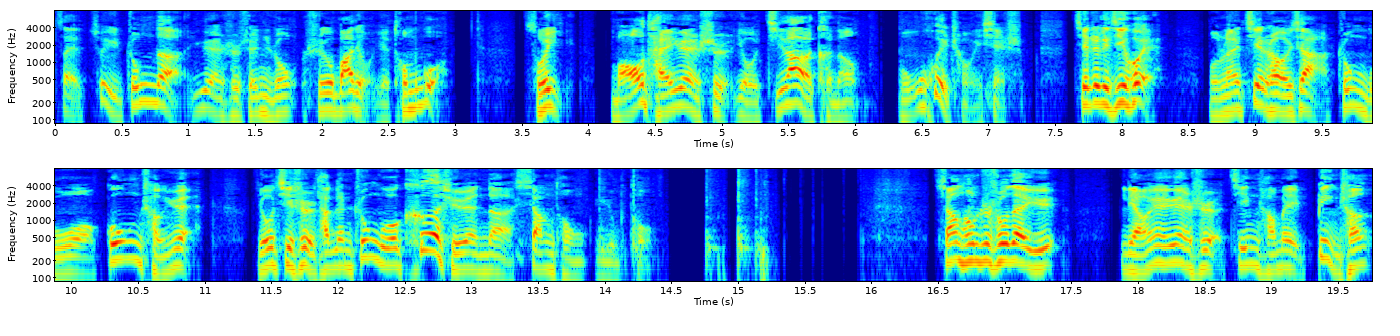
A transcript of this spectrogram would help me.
在最终的院士选举中十有八九也通不过，所以茅台院士有极大的可能不会成为现实。借这个机会。我们来介绍一下中国工程院，尤其是它跟中国科学院的相同与不同。相同之处在于，两院院士经常被并称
